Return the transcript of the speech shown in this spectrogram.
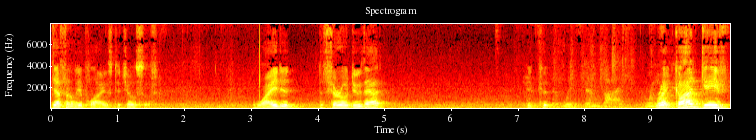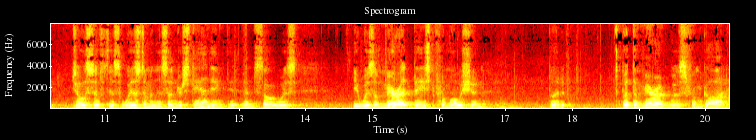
definitely applies to Joseph. Why did the Pharaoh do that? It could, God right, God gave Joseph this wisdom and this understanding, and so it was it was a merit-based promotion, but but the merit was from God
